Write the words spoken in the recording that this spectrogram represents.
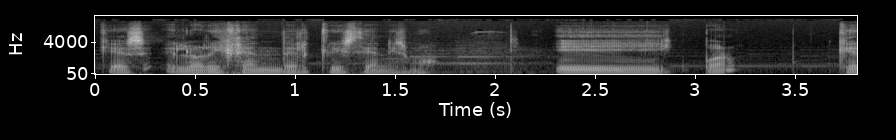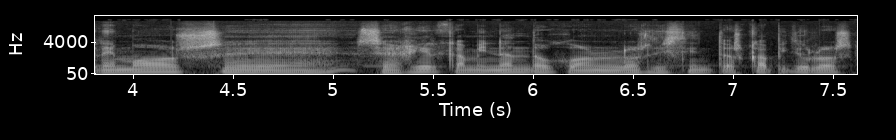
que es el origen del cristianismo. Y bueno, queremos eh, seguir caminando con los distintos capítulos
